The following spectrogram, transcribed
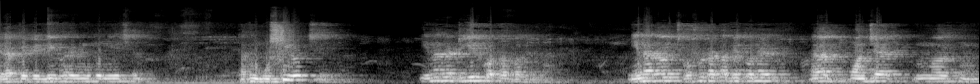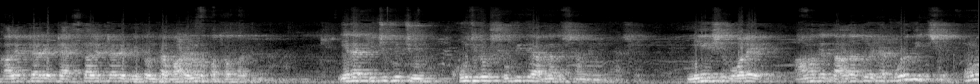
এরা পেটে লিভারের মতো নিয়েছেন। এখন মুশকিল হচ্ছে, এনারা ডিএর কথা বলেন না। এনারা ওই ছশো টাকা বেতনের পঞ্চায়েত কালেক্টরের ট্যাক্স কালেক্টরের বেতনটা বাড়ানোর কথা বলেন না। এরা কিছু কিছু খুচরো সুবিধে আপনাদের সামনে নিয়ে আসে। নিয়ে এসে বলে, আমাদের দাদা তো এটা করে দিচ্ছে, কোনো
